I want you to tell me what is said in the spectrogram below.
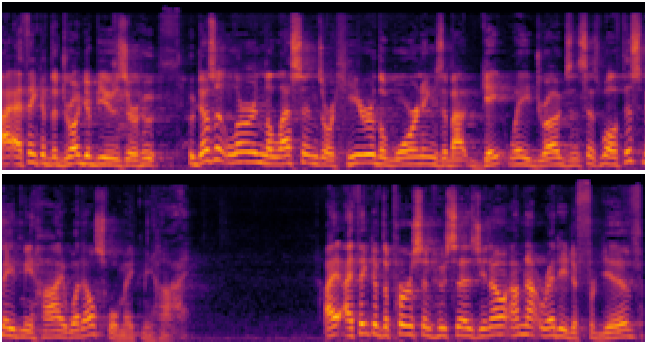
I, I think of the drug abuser who, who doesn't learn the lessons or hear the warnings about gateway drugs and says, Well, if this made me high, what else will make me high? I, I think of the person who says, You know, I'm not ready to forgive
